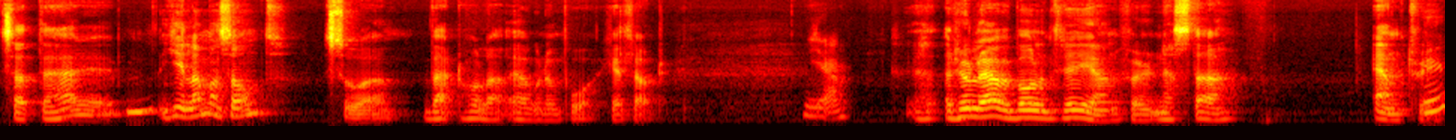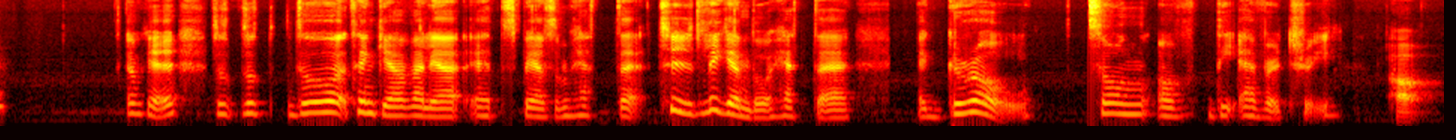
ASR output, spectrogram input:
Så att det här, är- gillar man sånt så värt att hålla ögonen på, helt klart. ja. Jag rullar över bollen till dig igen för nästa entry. Mm. Okej, då, då, då tänker jag välja ett spel som hette, tydligen då hette eh, Grow, Song of the Evertree. Ja,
